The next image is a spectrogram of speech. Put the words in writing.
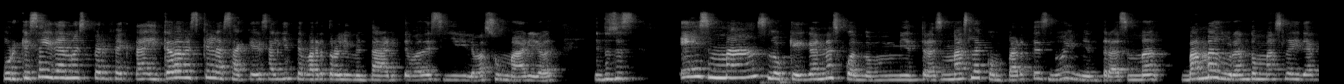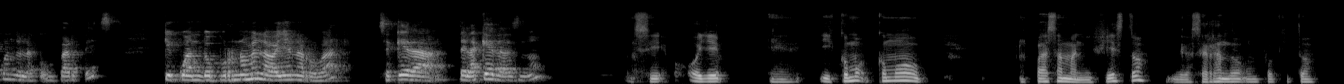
porque esa idea no es perfecta y cada vez que la saques, alguien te va a retroalimentar y te va a decir y le va a sumar y Entonces, es más lo que ganas cuando mientras más la compartes, ¿no? Y mientras más va madurando más la idea cuando la compartes, que cuando por no me la vayan a robar, se queda, te la quedas, ¿no? Sí, oye, eh, ¿y cómo, cómo pasa manifiesto? Digo, cerrando un poquito.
